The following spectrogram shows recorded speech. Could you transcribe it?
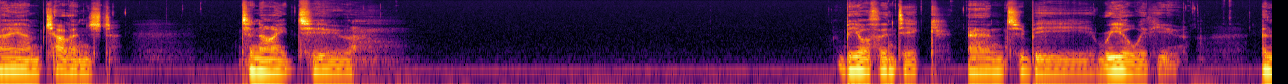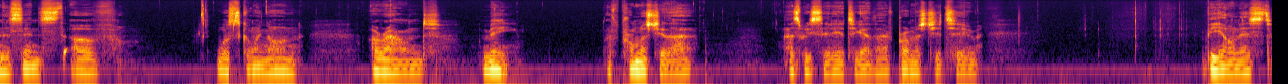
I am challenged tonight to be authentic and to be real with you in the sense of what's going on around me. I've promised you that as we sit here together. I've promised you to be honest.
